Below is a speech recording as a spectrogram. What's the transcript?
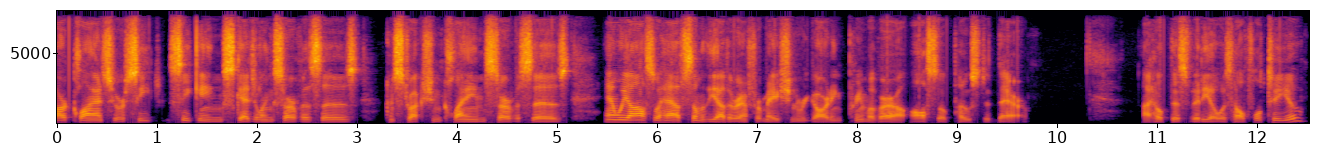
our clients who are seeking scheduling services, construction claims services, and we also have some of the other information regarding Primavera also posted there. I hope this video was helpful to you,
